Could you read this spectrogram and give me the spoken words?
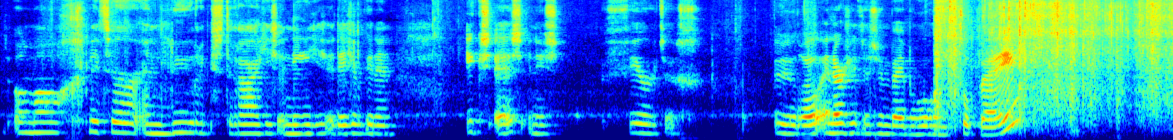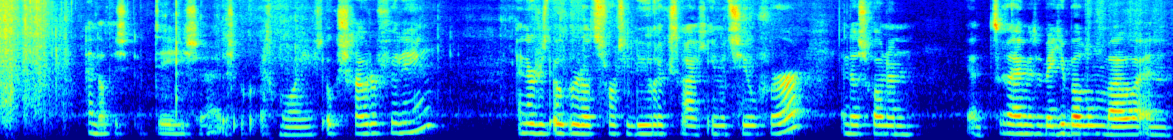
Dus allemaal glitter en lurex draadjes en dingetjes. Deze heb ik in een XS en is 40 euro. En daar zit dus een bijbehorende top bij. En dat is deze. Is ook echt mooi. Heeft ook schoudervulling. En er zit ook weer dat zwarte lurex draadje in met zilver. En dat is gewoon een, een trui met een beetje ballonbouwen. En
